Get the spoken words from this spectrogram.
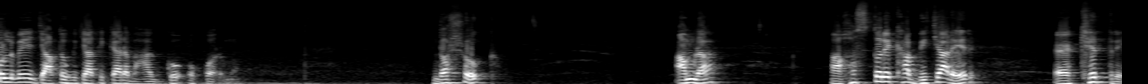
বলবে জাতক জাতিকার ভাগ্য ও কর্ম। দর্শক, আমরা হস্তরেখা বিচারের ক্ষেত্রে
